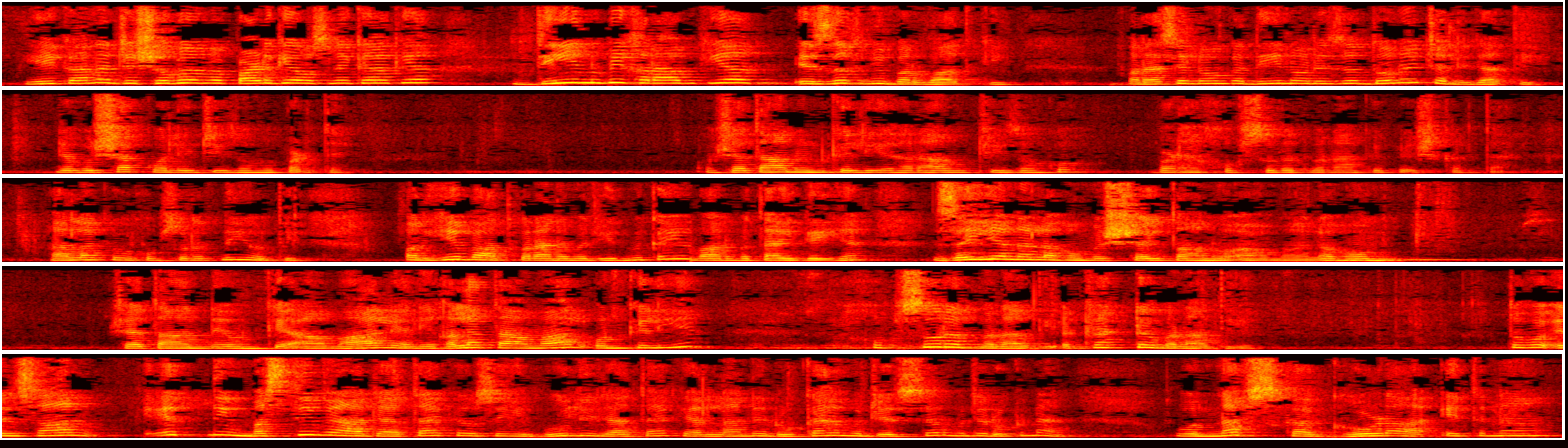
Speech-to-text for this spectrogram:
یہ کہا نا جس شبے میں پڑ گیا، اس نے کیا کیا؟ دین بھی خراب کیا، عزت بھی برباد کی۔ اور ایسے لوگوں کا دین اور عزت دونوں ہی چلی جاتی، جب وہ شک والی چیزوں میں پڑتے۔ اور شیطان ان کے لیے حرام چیزوں کو بڑا خوبصورت بنا کے پیش کرتا ہے۔ حالانکہ وہ خوبصورت نہیں ہوتی۔ اور یہ بات قرآن مجید میں کئی بار بتائی گئی ہے۔ زین الحم شیطان شیطان نے ان کے اعمال یعنی غلط اعمال ان کے لیے خوبصورت بنا دی اٹریکٹو بنا دیے۔ تو وہ انسان اتنی مستی میں آ جاتا ہے کہ اسے یہ بھول ہی جاتا ہے کہ اللہ نے روکا ہے مجھے اس سے اور مجھے رکنا ہے۔ وہ نفس کا گھوڑا اتنا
